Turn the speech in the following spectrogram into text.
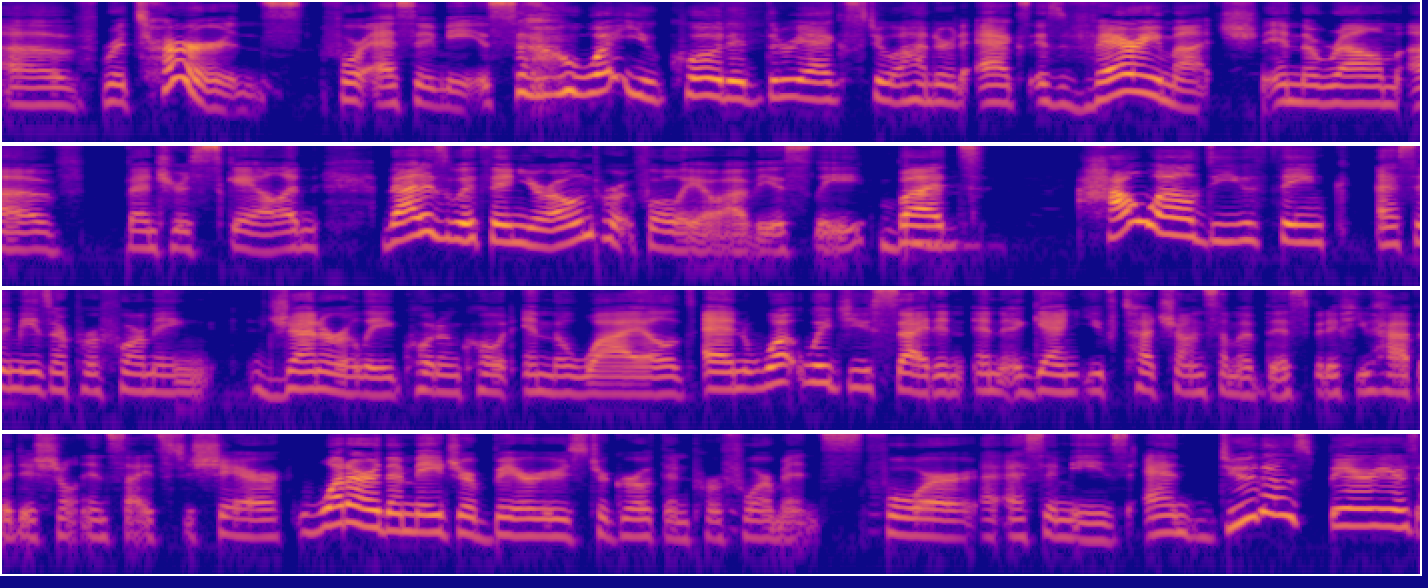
of returns for SMEs. So, what you quoted 3x to 100x is very much in the realm of venture scale. And that is within your own portfolio, obviously. But mm-hmm. How well do you think SMEs are performing generally, quote unquote, in the wild? And what would you cite? And, and, again, you've touched on some of this, but if you have additional insights to share, what are the major barriers to growth and performance for uh, SMEs? And do those barriers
